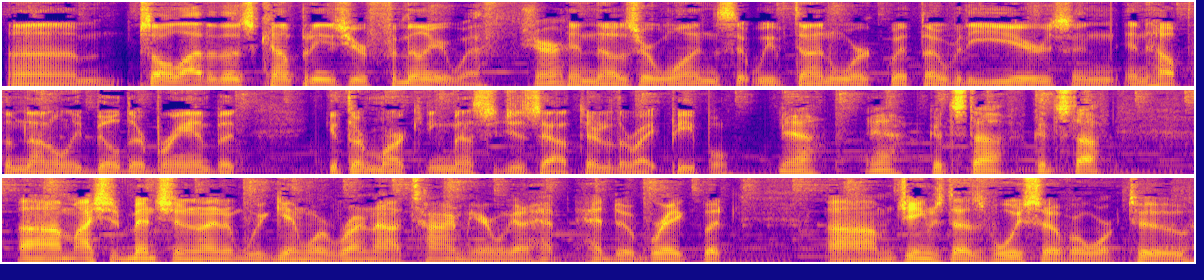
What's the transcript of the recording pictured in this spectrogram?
Um, so a lot of those companies you're familiar with. Sure. And those are ones that we've done work with over the years and, and help them not only build their brand, but get their marketing messages out there to the right people. Yeah, yeah, good stuff. Good stuff. Um, I should mention, and again, we're running out of time here. We're going to head to a break, but um, James does voiceover work too,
